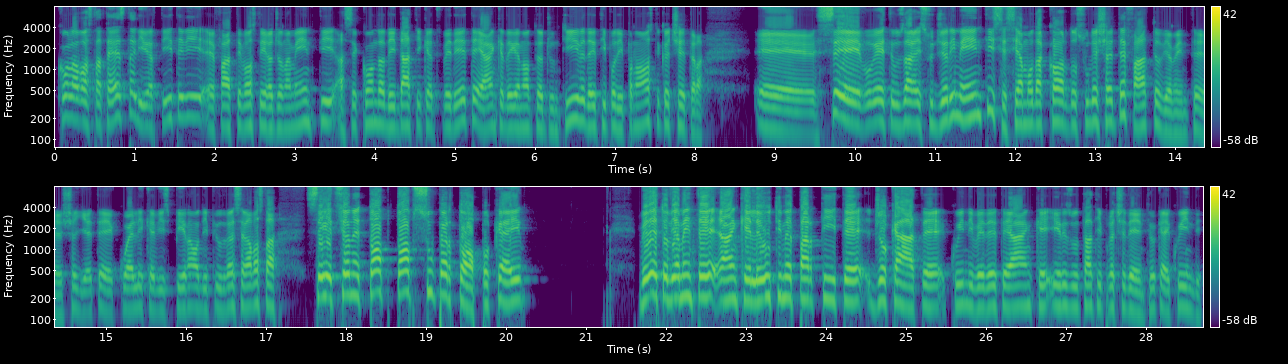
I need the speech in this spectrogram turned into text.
con la vostra testa, divertitevi e fate i vostri ragionamenti a seconda dei dati che vedete e anche delle note aggiuntive, del tipo di pronostico, eccetera. Eh, se volete usare i suggerimenti, se siamo d'accordo sulle scelte fatte, ovviamente scegliete quelli che vi ispirano di più. Deve essere la vostra selezione top, top, super top, ok? Vedete ovviamente anche le ultime partite giocate, quindi vedete anche i risultati precedenti, ok? Quindi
